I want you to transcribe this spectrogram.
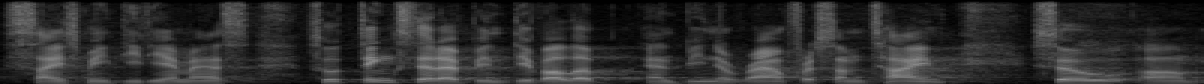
seismic DDMS, so things that have been developed and been around for some time. So um,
